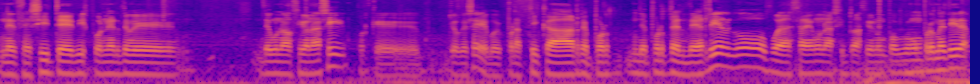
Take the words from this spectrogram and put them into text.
necesite disponer de, una opción así, porque yo qué sé, pues practica deportes de riesgo o pueda estar en una situación un poco comprometida.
